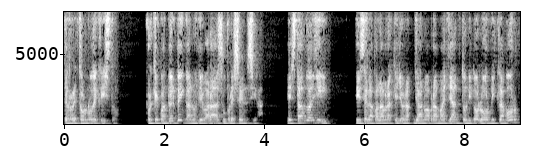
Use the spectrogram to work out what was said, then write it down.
el retorno de Cristo porque cuando Él venga nos llevará a su presencia. Estando allí, dice la palabra que ya no habrá más llanto, ni dolor, ni clamor,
